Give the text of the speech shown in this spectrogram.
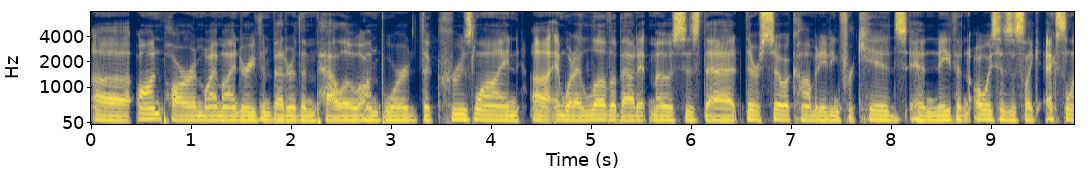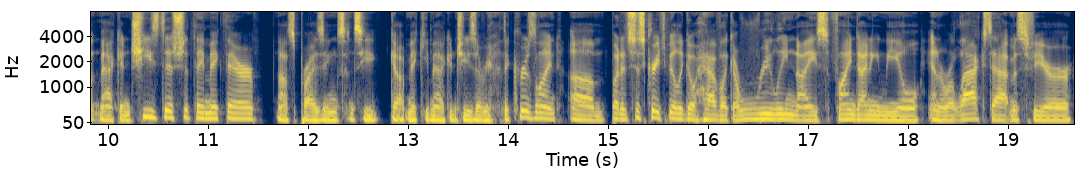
uh, on par in my mind, or even better than Palo on board the cruise line. Uh, and what I love about it most is that they're so accommodating for kids. And Nathan always has this like excellent mac and cheese dish that they make there. Not surprising since he got Mickey mac and cheese every the cruise line. Um, but it's just great to be able to go have like a really nice fine dining meal and a relaxed atmosphere.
